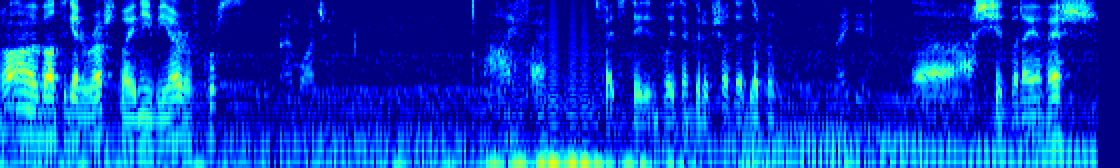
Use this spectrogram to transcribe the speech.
Well, I'm about to get rushed by an EBR, of course. I'm watching. Ah, if I, if I'd stayed in place, I could have shot that leopard. I did. Ah, shit, but I have Ash.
